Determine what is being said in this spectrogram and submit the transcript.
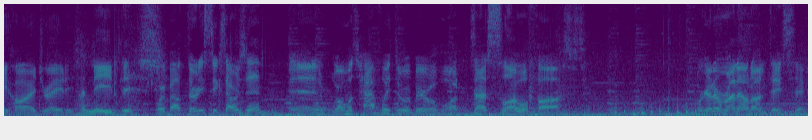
dehydrated. I need this. We're about 36 hours in, and we're almost halfway through a barrel of water. Is that slow or fast? We're gonna run out on day six.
